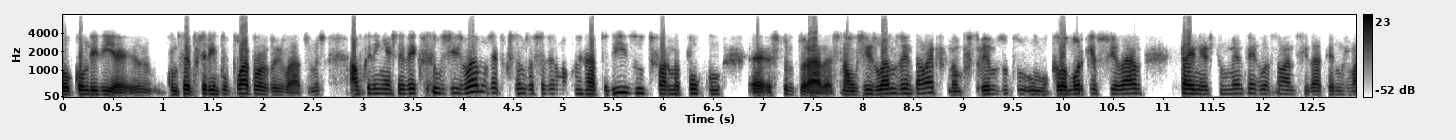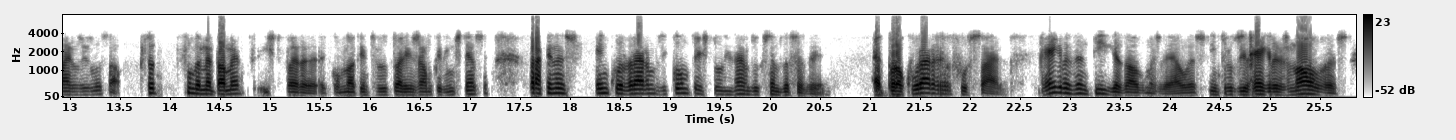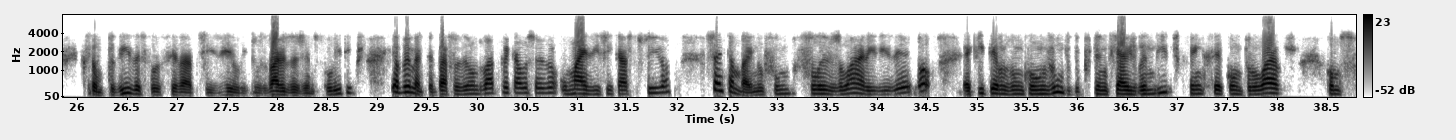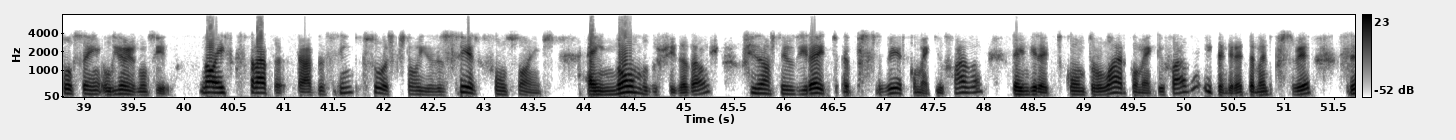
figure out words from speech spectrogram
como diria, comecei por ser impopular para os dois lados, mas há um bocadinho esta ideia que se legislamos é porque estamos a fazer uma coisa a pedido de forma pouco uh, estruturada. Se não legislamos, então é porque não percebemos o, o, clamor que a sociedade tem neste momento em relação à necessidade de termos mais legislação. Portanto, fundamentalmente, isto para, como nota introdutória já um bocadinho extensa, para apenas enquadrarmos e contextualizarmos o que estamos a fazer. A procurar reforçar regras antigas, algumas delas, introduzir regras novas que são pedidas pela sociedade civil e dos vários agentes políticos, e obviamente tentar fazer um debate para que elas sejam o mais eficaz possível, sem também, no fundo, flagelar e dizer, oh, aqui temos um conjunto de potenciais bandidos que têm que ser controlados como se fossem leões num circo. Não é isso que se trata. Trata-se sim de pessoas que estão a exercer funções em nome dos cidadãos. Os cidadãos têm o direito a perceber como é que o fazem, têm direito de controlar como é que o fazem e têm direito também de perceber se,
